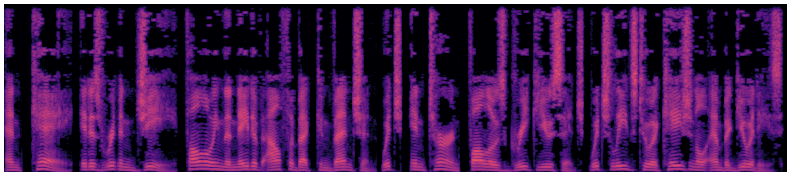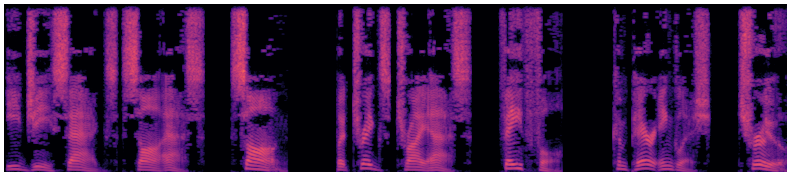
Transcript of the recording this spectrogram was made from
and, k, it is written g, following the native alphabet convention which, in turn, follows Greek usage, which leads to occasional ambiguities, e.g. sags saw s, song, but trigs try s, faithful, Compare English. True.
